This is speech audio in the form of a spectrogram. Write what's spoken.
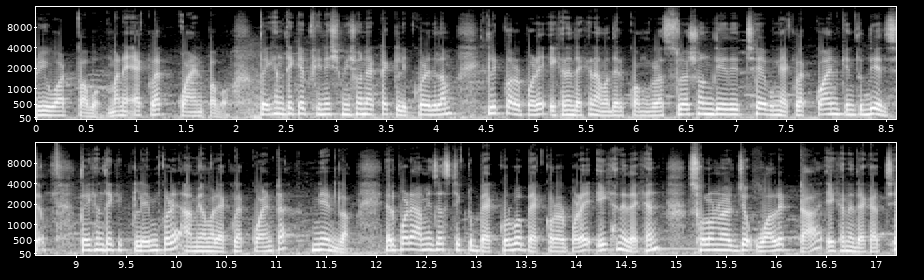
রিওয়ার্ড পাবো মানে এক লাখ কয়েন পাবো। তো এখান থেকে ফিনিশ মিশনে একটা ক্লিক করে দিলাম। ক্লিক করার পরে এখানে দেখেন আমাদের কংগ্রাচুলেশন দিয়ে দিচ্ছে এবং এক লাখ কয়েন কিন্তু দিয়ে দিচ্ছে তো এখান থেকে ক্লেম করে আমি আমার এক লাখ কয়েনটা নিয়ে নিলাম। এরপরে আমি জাস্ট একটু ব্যাক করব। ব্যাক করার পরে এইখানে দেখেন সোলোনার যে ওয়ালেটটা এখানে দেখাচ্ছে,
